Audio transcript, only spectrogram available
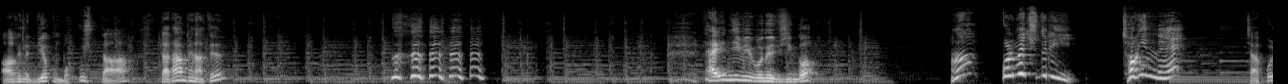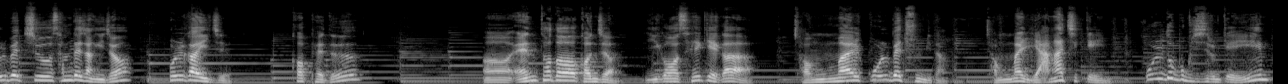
아, 근데 미역국 먹고 싶다. 자, 다음 펜아트. 다희님이 보내주신 거. 어? 꼴배추들이 저기 있네? 자, 꼴배추 3대장이죠. 폴가이즈, 컵헤드, 어, 엔터 더 건전. 이거 세 개가 정말 꼴배추입니다. 정말 양아치 게임. 꼴도 보기 싫은 게임.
